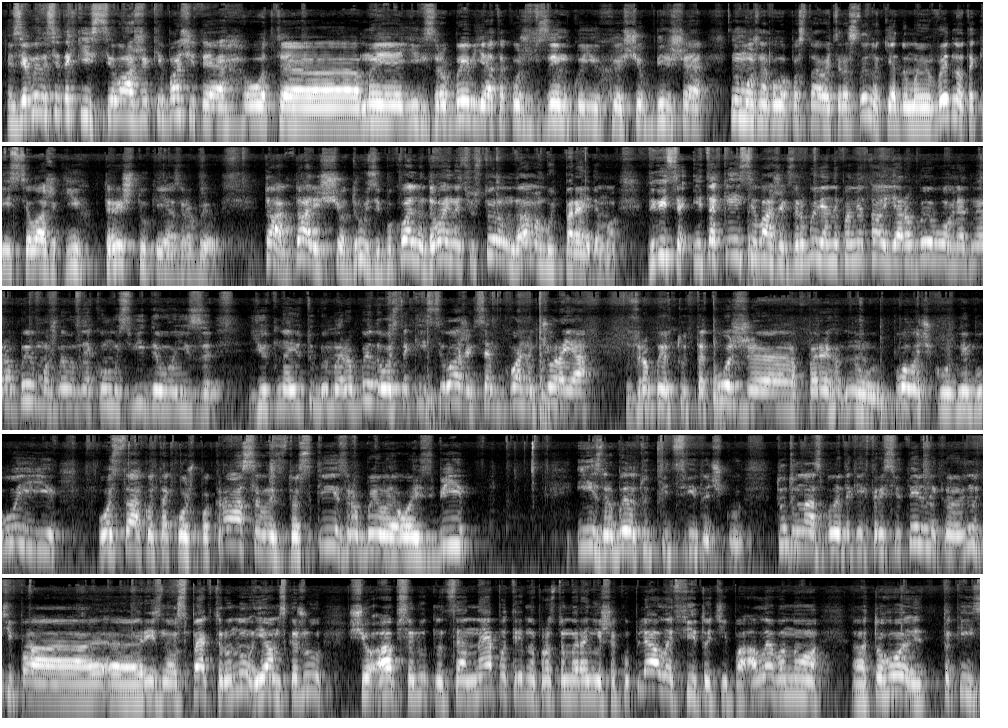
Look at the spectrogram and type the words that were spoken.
З'явилися такі стілажики, бачите, от е, ми їх зробив. Я також взимку їх, щоб більше ну, можна було поставити рослинок. Я думаю, видно такий стілажик. Їх три штуки я зробив. Так, далі що, друзі, буквально давай на цю сторону, да, мабуть, перейдемо. Дивіться, і такий стілажик зробив. Я не пам'ятаю, я робив огляд, не робив. Можливо, в якомусь відео із на Ютубі ми робили. Ось такий стілажик. Це буквально вчора я зробив тут також е, пере, ну, полочку, не було її. Ось так от також покрасили, з доски зробили ОСБ. І зробили тут підсвіточку. Тут у нас були таких три світильники, ну, типа е, різного спектру. Ну, я вам скажу, що абсолютно це не потрібно. Просто ми раніше купляли фіто, типа, але воно е, того е, такий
